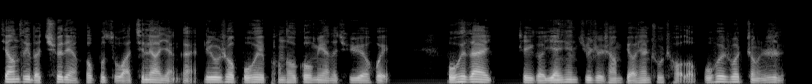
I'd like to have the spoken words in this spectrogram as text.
将自己的缺点和不足啊尽量掩盖。例如说，不会蓬头垢面的去约会，不会在这个言行举止上表现出丑陋，不会说整日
